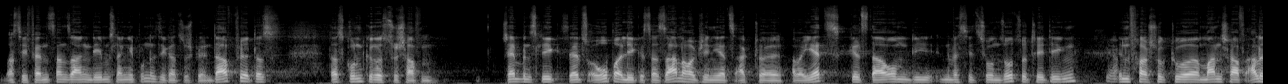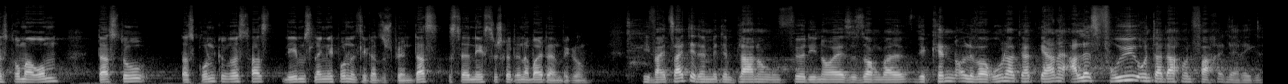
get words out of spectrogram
was die Fans dann sagen, lebenslänglich Bundesliga zu spielen. Dafür das, das Grundgerüst zu schaffen. Champions League, selbst Europa League ist das Sahnehäubchen jetzt aktuell. Aber jetzt gilt es darum, die Investitionen so zu tätigen, ja. Infrastruktur, Mannschaft, alles drumherum, dass du das Grundgerüst hast, lebenslänglich Bundesliga zu spielen. Das ist der nächste Schritt in der Weiterentwicklung. Wie weit seid ihr denn mit den Planungen für die neue Saison? Weil wir kennen Oliver Runert, der hat gerne alles früh unter Dach und Fach in der Regel.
